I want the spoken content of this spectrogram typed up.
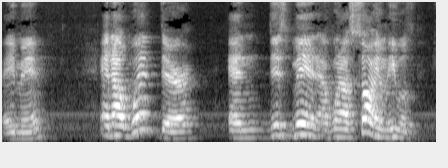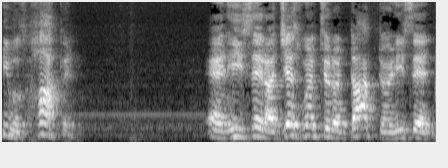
Amen. And I went there, and this man, when I saw him, he was he was hopping. And he said, I just went to the doctor. He said,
